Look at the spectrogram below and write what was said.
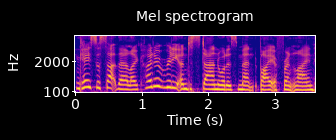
in case you're sat there like, I don't really understand what is meant by a front line,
